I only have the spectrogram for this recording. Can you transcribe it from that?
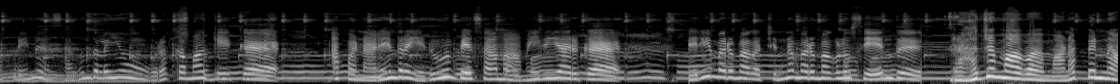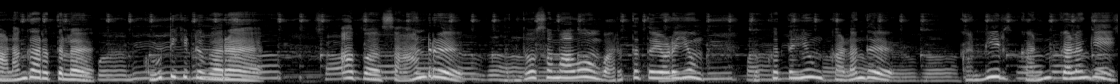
அப்படின்னு சகுந்தலையும் உறக்கமா கேட்க அப்ப நரேந்திரன் எதுவும் பேசாம அமைதியா இருக்க? பெரிய மருமக சின்ன மருமகளும் சேர்ந்து ராஜம்மாவை மணப்பெண் அலங்காரத்துல கூட்டிக்கிட்டு வர அப்ப சான்று சந்தோஷமாவும் வருத்தத்தையோடையும் துக்கத்தையும் கலந்து கண்ணீர் கண் கலங்கி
